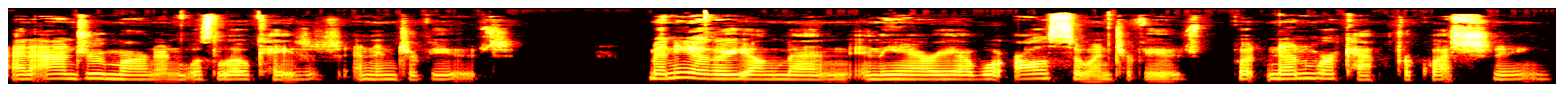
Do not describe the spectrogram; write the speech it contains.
and Andrew Murnan was located and interviewed. Many other young men in the area were also interviewed, but none were kept for questioning.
